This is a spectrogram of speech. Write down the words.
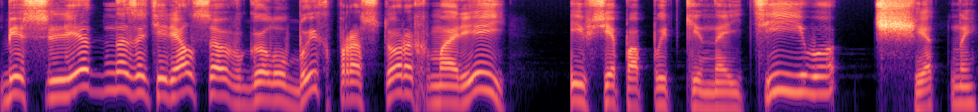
бесследно затерялся в голубых просторах морей, и все попытки найти его тщетны.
